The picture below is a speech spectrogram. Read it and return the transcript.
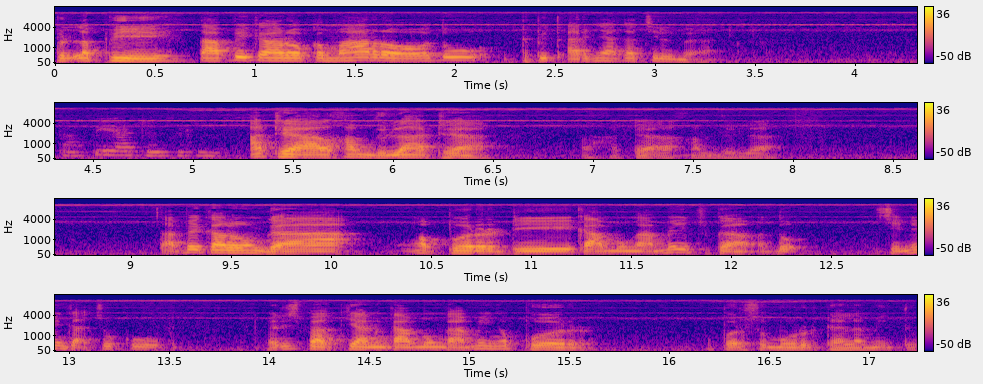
berlebih tapi kalau kemarau itu debit airnya kecil mbak. Tapi ada terus. ada alhamdulillah ada. Ada alhamdulillah tapi kalau nggak ngebor di kampung kami juga untuk sini nggak cukup. Jadi sebagian kampung kami ngebor ngebor sumur dalam itu.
